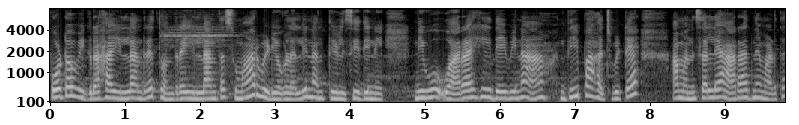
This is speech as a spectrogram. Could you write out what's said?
ಫೋಟೋ ವಿಗ್ರಹ ಇಲ್ಲ ಅಂದರೆ ತೊಂದರೆ ಇಲ್ಲ ಅಂತ ಸುಮಾರು ವಿಡಿಯೋಗಳಲ್ಲಿ ನಾನು ತಿಳಿಸಿದ್ದೀನಿ. ನೀವು ವಾರಾಹಿ ದೇವಿನ ದೀಪ ಹಚ್ಚಿಬಿಟ್ಟೆ ಆ ಮನಸ್ಸಲ್ಲೇ ಆರಾಧನೆ ಮಾಡ್ತಾ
